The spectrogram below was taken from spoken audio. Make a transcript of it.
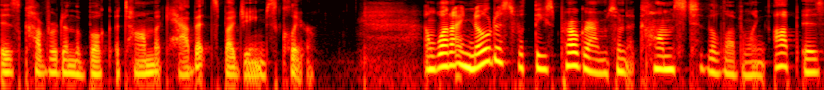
is covered in the book Atomic Habits by James Clear. And what I notice with these programs when it comes to the leveling up is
